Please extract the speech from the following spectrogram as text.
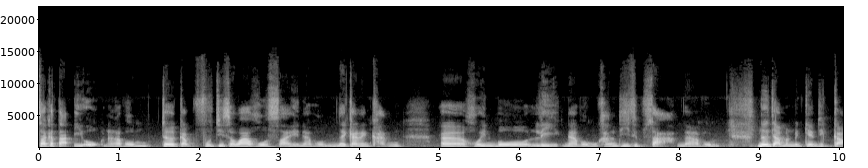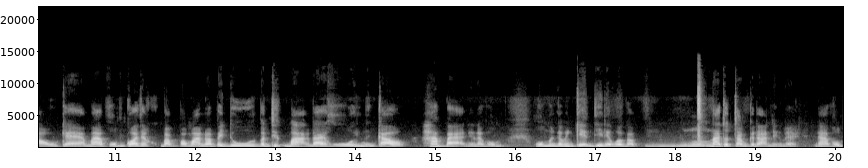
ซากาตะอิโอนะครับผมเจอกับฟูจิซาวะโฮไซนะครับผมในการแข่งขันโฮอินโบลีกนะครับผมครั้งที่ 13 นะครับผม เนื่องจากมันเป็นเกมที่เก่าแก่มากผมกว่าจะแบบประมาณว่าไปดูบันทึกหมากได้โห 19 1958เนี่ยนะผมผมมันก็เป็นเกมที่เรียกว่าแบบน่าจดจำกระดานหนึ่งเลยนะครับผม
